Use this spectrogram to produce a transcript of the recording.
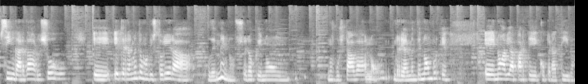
sin guardar o xogo e, e que realmente o modo historia era o de menos, era o que non nos gustaba, non, realmente non, porque eh, non había parte cooperativa.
